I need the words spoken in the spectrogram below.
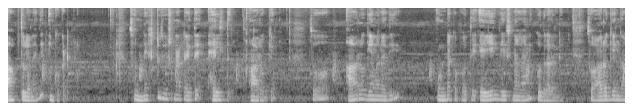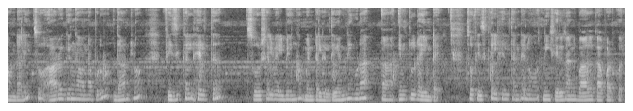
ఆప్తులు అనేది ఇంకొకటి. సో నెక్స్ట్ చూసినట్టయితే హెల్త్ ఆరోగ్యం. సో ఆరోగ్యం అనేది ఉండకపోతే ఏం చేసినా కానీ కుదరదండి. సో ఆరోగ్యంగా ఉండాలి. సో ఆరోగ్యంగా ఉన్నప్పుడు దాంట్లో physical health social wellbeing mental health ఇవన్నీ కూడా ఇంక్లూడ్ అయి ఉంటాయి. సో ఫిజికల్ హెల్త్ అంటే నువ్వు నీ శరీరాన్ని బాగా కాపాడుకోవాలి.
